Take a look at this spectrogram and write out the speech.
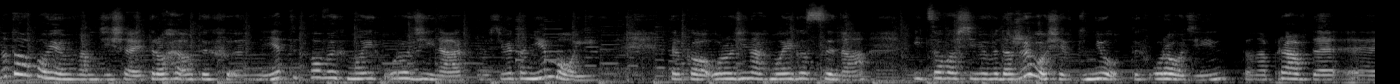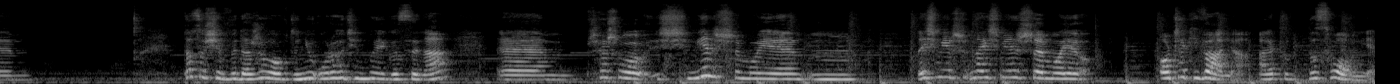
No to opowiem Wam dzisiaj trochę o tych e, nietypowych moich urodzinach. Właściwie to nie moich, tylko urodzinach mojego syna. I co właściwie wydarzyło się w dniu tych urodzin, to naprawdę to, co się wydarzyło w dniu urodzin mojego syna, przeszło śmielsze moje, mm, najśmielsze, najśmielsze moje oczekiwania, ale to dosłownie.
